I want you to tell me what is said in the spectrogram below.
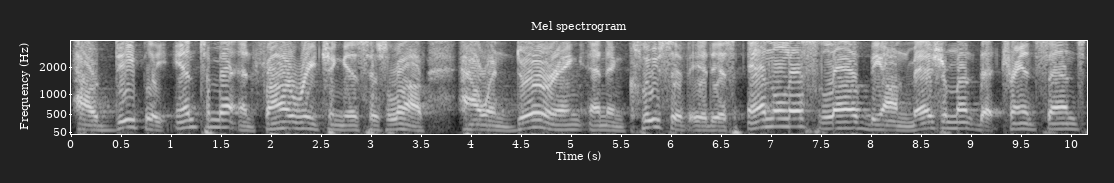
How deeply intimate and far reaching is His love. How enduring and inclusive it is. Endless love beyond measurement that transcends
